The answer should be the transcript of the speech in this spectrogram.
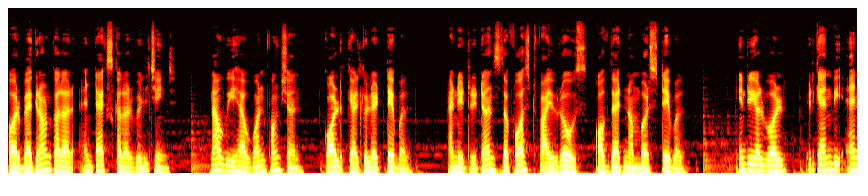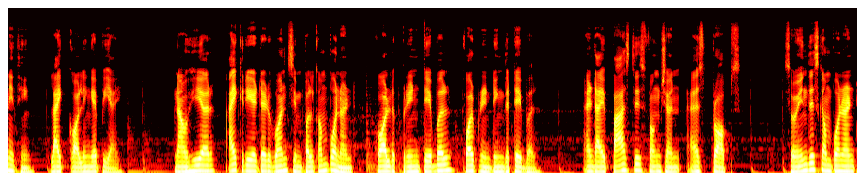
our background color and text color will change. Now we have one function called calculate table and it returns the first 5 rows of that numbers table. In real world, it can be anything like calling API. Now here I created one simple component called print table for printing the table and I pass this function as props. So in this component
